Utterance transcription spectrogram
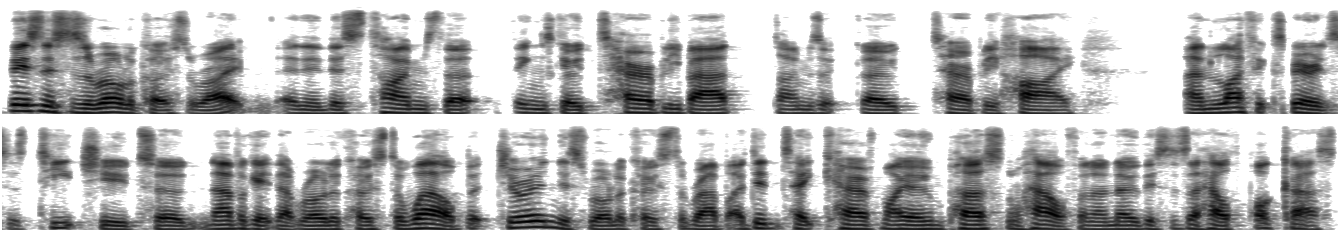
business is a roller coaster, right? And there's times that things go terribly bad, times that go terribly high. And life experiences teach you to navigate that roller coaster well. But during this roller coaster rab, I didn't take care of my own personal health. And I know this is a health podcast.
